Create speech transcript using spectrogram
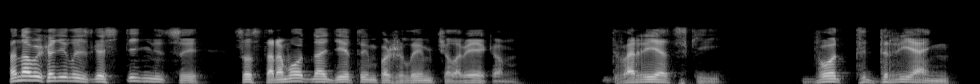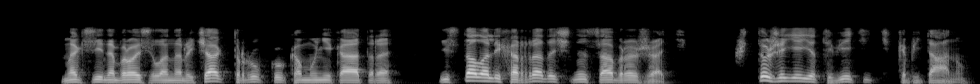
Она выходила из гостиницы со старомодно одетым пожилым человеком. Дворецкий! Вот дрянь! Максина бросила на рычаг трубку коммуникатора и стала лихорадочно соображать, что же ей ответить капитану.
